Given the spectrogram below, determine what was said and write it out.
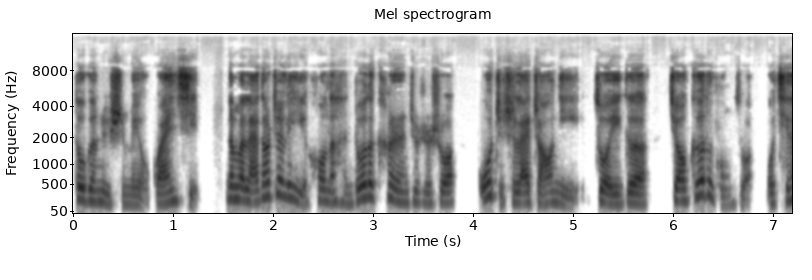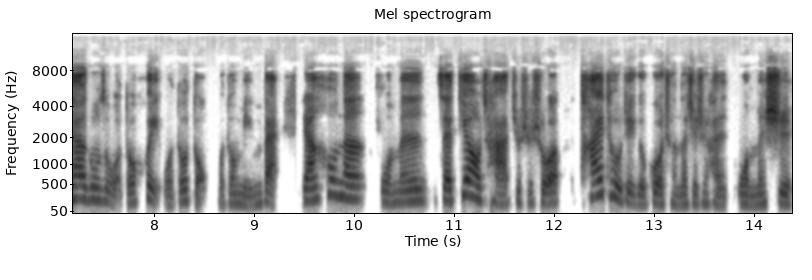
都跟律师没有关系。那么来到这里以后呢，很多的客人就是说我只是来找你做一个。交割的工作，我其他的工作我都会，我都懂，我都明白。然后呢，我们在调查，就是说 title 这个过程呢，这是很，我们是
